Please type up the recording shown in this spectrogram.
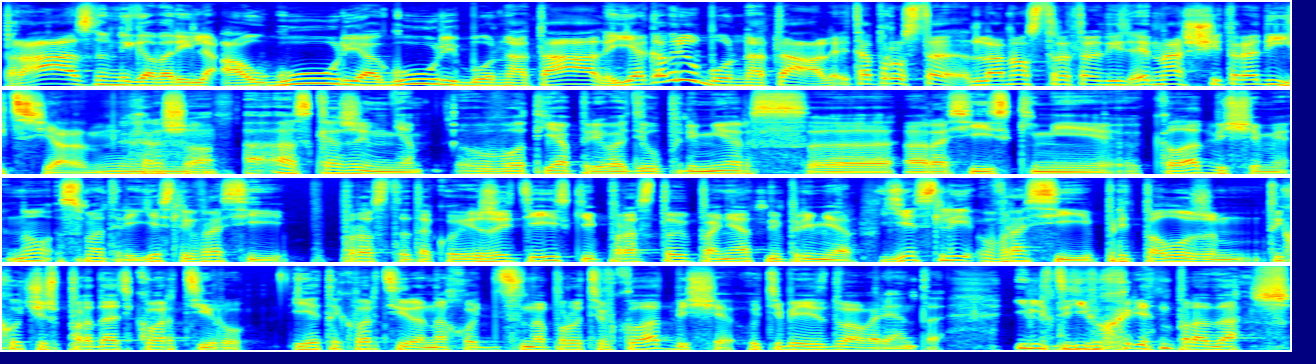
праздновали, говорили аугури, аугури, buon Natale. Я говорю buon Natale, это просто la nostra тради... наша традиция. Хорошо, а, а скажи мне, вот я приводил пример с э, российскими кладбищами. Ну, смотри, если в России просто такой житейский, простой, понятный пример. Если в России, предположим, ты хочешь продать квартиру, и эта квартира находится напротив кладбища, у тебя есть два варианта. Или ты ее хрен продашь,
